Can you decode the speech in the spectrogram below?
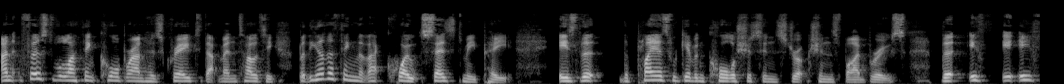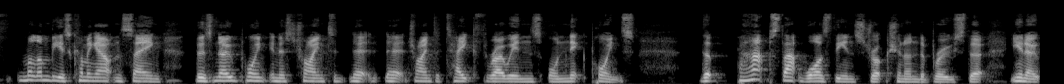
And first of all, I think Corberán has created that mentality. But the other thing that that quote says to me, Pete, is that the players were given cautious instructions by Bruce that if if Molumby is coming out and saying there's no point in us trying to uh, uh, trying to take throw-ins or nick points, that perhaps that was the instruction under Bruce that, you know,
